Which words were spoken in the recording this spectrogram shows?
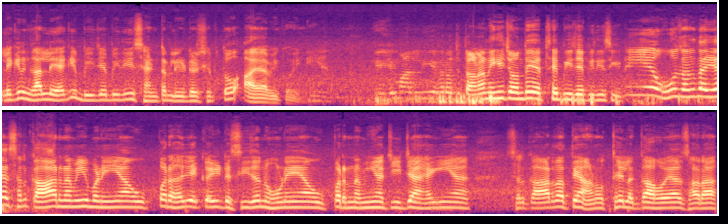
ਲੇਕਿਨ ਗੱਲ ਇਹ ਹੈ ਕਿ ਬੀਜੇਪੀ ਦੀ ਸੈਂਟਰ ਲੀਡਰਸ਼ਿਪ ਤੋਂ ਆਇਆ ਵੀ ਕੋਈ ਨਹੀਂ ਹੈ। ਇਹ ਮੰਨ ਲਈਏ ਫਿਰ ਉਹ ਜਿਤਾਣਾ ਨਹੀਂ ਚਾਹੁੰਦੇ ਇੱਥੇ ਬੀਜੇਪੀ ਦੀ ਸੀਟ। ਨਹੀਂ ਇਹ ਹੋ ਸਕਦਾ ਯਾਰ ਸਰਕਾਰ ਨਵੀਂ ਬਣੀ ਆ ਉੱਪਰ ਹਜੇ ਕਈ ਡਿਸੀਜਨ ਹੋਣੇ ਆ ਉੱਪਰ ਨਵੀਆਂ ਚੀਜ਼ਾਂ ਹੈਗੀਆਂ। ਸਰਕਾਰ ਦਾ ਧਿਆਨ ਉੱਥੇ ਲੱਗਾ ਹੋਇਆ ਸਾਰਾ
